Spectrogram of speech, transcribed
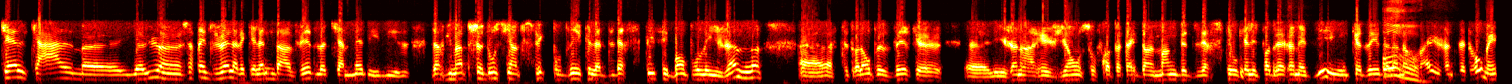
quel calme. euh, il y a eu un certain duel avec Hélène David là, qui amenait des, des arguments pseudo-scientifiques pour dire que la diversité, c'est bon pour les jeunes. Là. Euh, à ce titre-là, on peut se dire que euh, les jeunes en région souffrent peut-être d'un manque de diversité auquel il faudrait remédier. Et que dire de la Oh! Norvège, je ne sais trop, mais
